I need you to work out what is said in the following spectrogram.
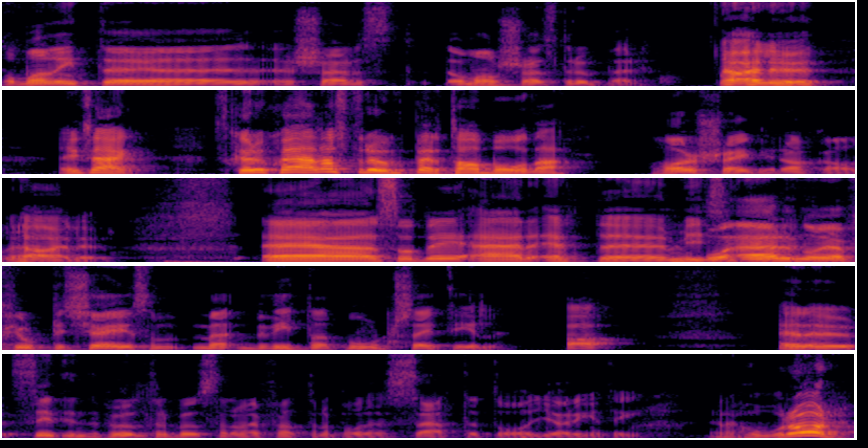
Om man inte eh, stjäl, om man stjäl strumpor. Ja, eller hur? Exakt. Ska du stjäla strumpor, ta båda. Har skägg, raka av det. Ja, eller hur? Eh, så det är ett eh, mysigt... Och är det fjortis tjej som me- bevittnar ett mord, säg till. Ja. Eller hur? Sitt inte på ultrabussarna med fötterna på det sätet och gör ingenting. Eller horor!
